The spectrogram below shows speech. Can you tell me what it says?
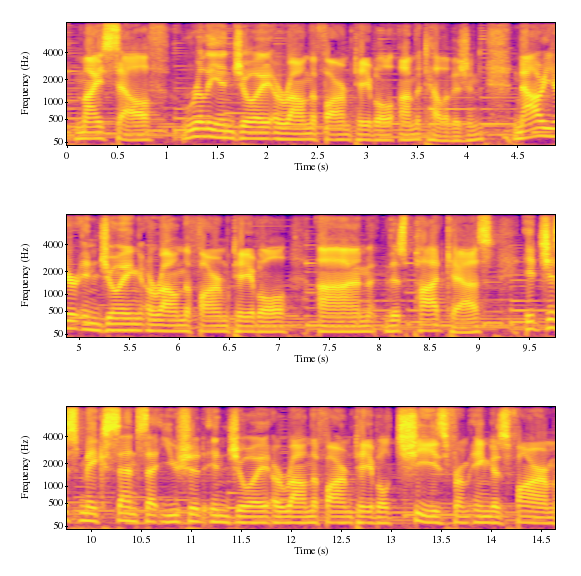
myself, really enjoy Around the Farm Table on the television. Now you're enjoying Around the Farm Table on this podcast. It just makes sense that you should enjoy Around the Farm Table cheese from Inga's Farm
